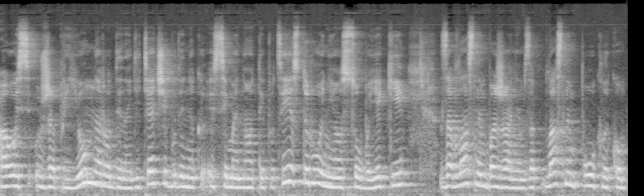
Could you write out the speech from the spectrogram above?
А ось уже прийомна родина, дитячий будинок сімейного типу це є сторонні особи, які за власним бажанням, за власним покликом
